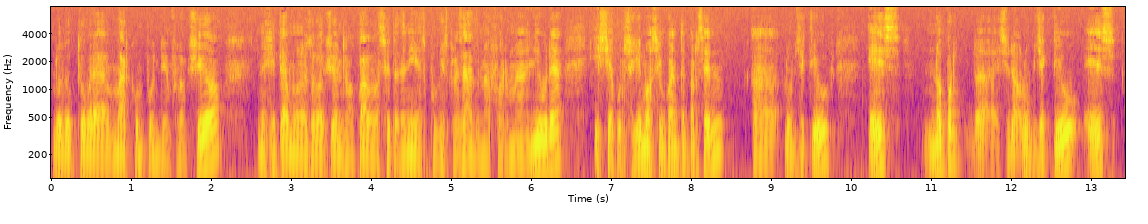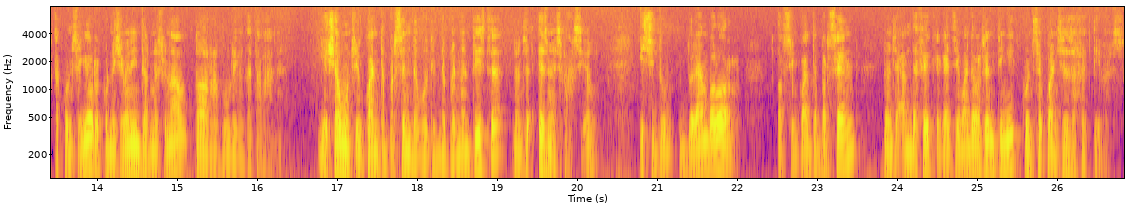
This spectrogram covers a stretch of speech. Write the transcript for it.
l'1 d'octubre marca un punt d'inflexió. Necessitem unes eleccions en les quals la ciutadania es pugui expressar d'una forma lliure i si aconseguim el 50%, eh, l'objectiu és no per, eh, sinó l'objectiu és aconseguir el reconeixement internacional de la República Catalana. I això amb un 50% de vot independentista doncs és més fàcil. I si donem valor al 50%, doncs hem de fer que aquest 50% tingui conseqüències efectives.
